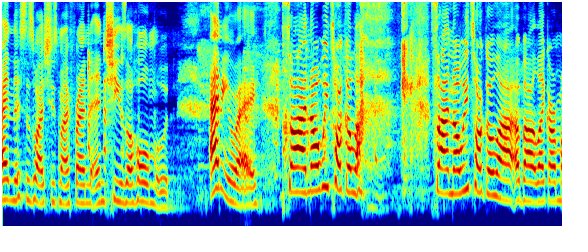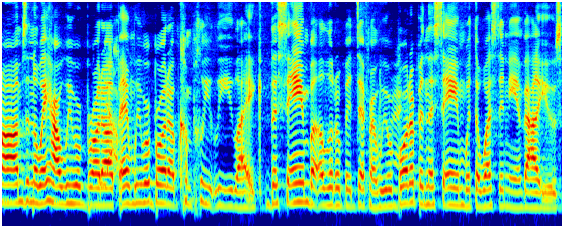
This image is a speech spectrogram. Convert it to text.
And this is why she's my friend and she's a whole mood. Anyway, so I know we talk a lot, so I know we talk a lot about like our moms and the way how we were brought up and we were brought up completely like the same but a little bit different. We were brought up in the same with the West Indian values,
